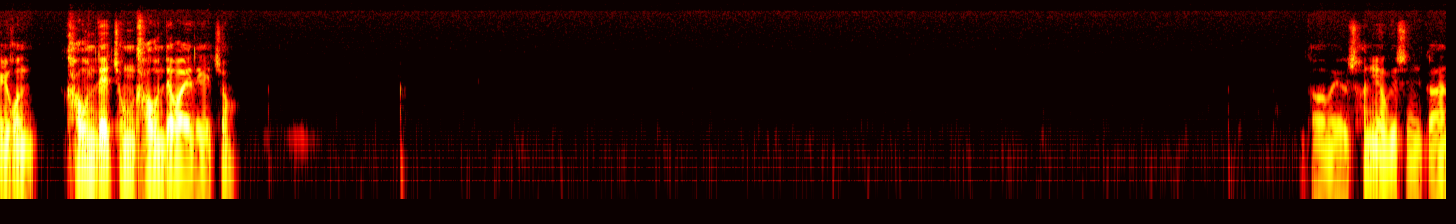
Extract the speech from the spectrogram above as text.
이건 가운데, 정 가운데 와야 되겠죠? 다음에 여기 선이 여기 있으니까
